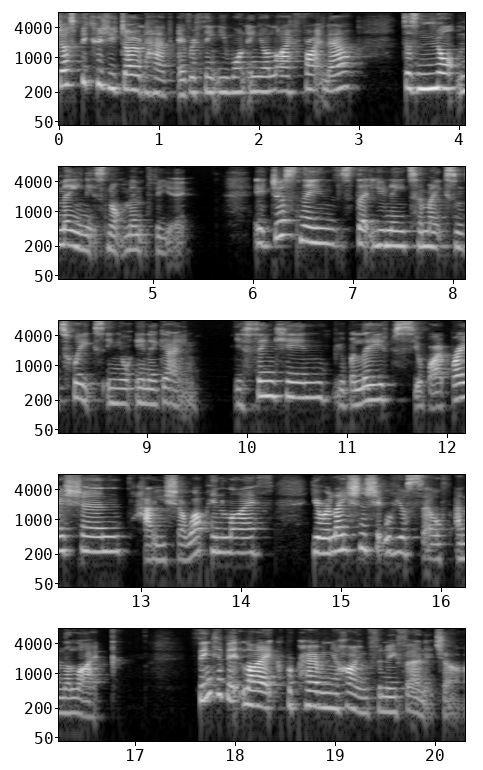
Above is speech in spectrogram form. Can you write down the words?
Just because you don't have everything you want in your life right now does not mean it's not meant for you. It just means that you need to make some tweaks in your inner game. Your thinking, your beliefs, your vibration, how you show up in life, your relationship with yourself, and the like. Think of it like preparing your home for new furniture.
